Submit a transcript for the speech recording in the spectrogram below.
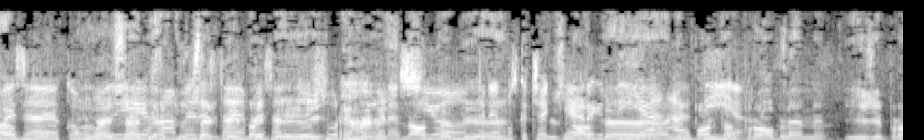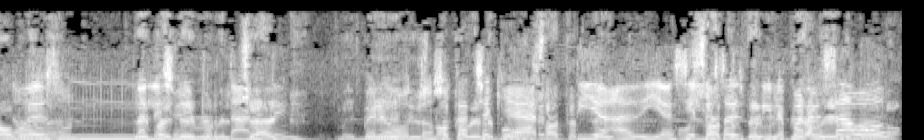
Pues como dije, James está empezando su recuperación. Tenemos que chequear día a día. No es una lesión importante, pero nos toca chequear día a día. Si él no está disponible para el sábado,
